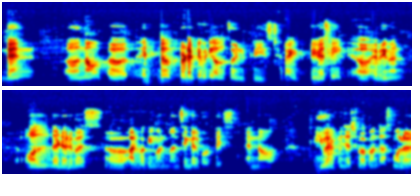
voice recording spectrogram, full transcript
Then uh, now uh, it, the productivity also increased, right? Previously, uh, everyone, all the developers uh, are working on one single code base, and now you have to just work on the smaller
